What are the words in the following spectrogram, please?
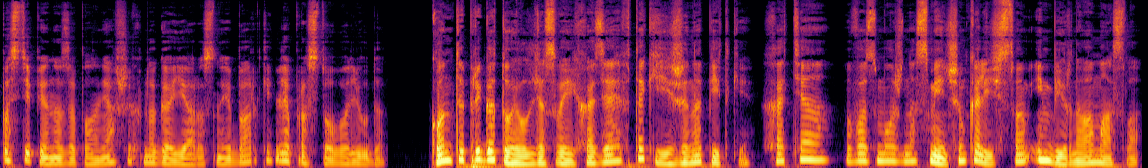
постепенно заполнявших многоярусные барки для простого люда. Конте приготовил для своих хозяев такие же напитки, хотя, возможно, с меньшим количеством имбирного масла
